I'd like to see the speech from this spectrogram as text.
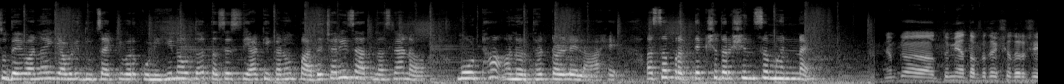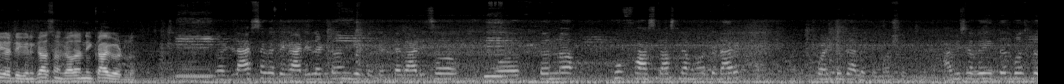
सुदैवानं यावेळी दुचाकीवर कुणीही नव्हतं तसेच या ठिकाणून पादचारी जात नसल्यानं मोठा अनर्थ टळलेला आहे. असं प्रत्यक्षदर्शींचं म्हणणं आहे. नेमकं तुम्ही आता प्रत्यक्षदर्शी या ठिकाणी काय सांगाल आणि काय घडलं? घडलं असं का ते गाडीला टर्न घेत होते. त्या गाडीचं टर्न खूप फास्ट असल्यामुळे ते डायरेक्ट पलटी झालं ते मशीन आम्ही सगळे इथंच बसलो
